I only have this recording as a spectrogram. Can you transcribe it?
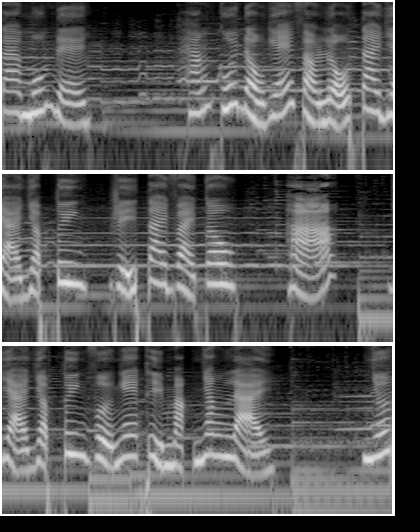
Ta muốn đệ. Hắn cúi đầu ghé vào lỗ tai dạ dập tuyên, rỉ tai vài câu. Hả? Dạ dập tuyên vừa nghe thì mặt nhăn lại. Nhớ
